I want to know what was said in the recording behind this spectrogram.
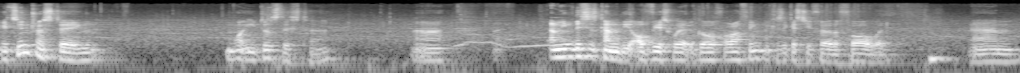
it's interesting what he does this turn. Uh, I mean, this is kind of the obvious way to go for, I think, because it gets you further forward. Um,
